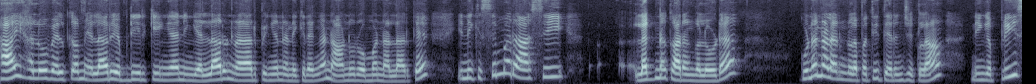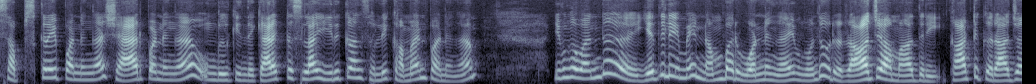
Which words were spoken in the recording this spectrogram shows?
ஹாய் ஹலோ வெல்கம் எல்லோரும் எப்படி இருக்கீங்க? நீங்கள் எல்லாரும் நல்லா இருப்பீங்கன்னு நினைக்கிறேங்க. நானும் ரொம்ப நல்லா இருக்கேன். இன்றைக்கி சிம்ம ராசி லக்னக்காரங்களோட குணநலன்களை பற்றி தெரிஞ்சுக்கலாம். நீங்கள் ப்ளீஸ் சப்ஸ்கிரைப் பண்ணுங்கள் ஷேர் பண்ணுங்கள் உங்களுக்கு இந்த கேரக்டர்ஸ்லாம் இருக்கான்னு சொல்லி கமெண்ட் பண்ணுங்கள் இவங்க வந்து எதுலேயுமே நம்பர் ஒன்றுங்க இவங்க வந்து ஒரு ராஜா மாதிரி. காட்டுக்கு ராஜா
